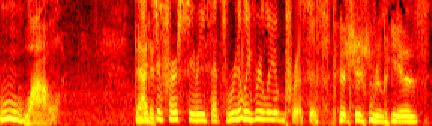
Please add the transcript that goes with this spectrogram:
wow, that That's is her first series. That's really, really impressive. it really is.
